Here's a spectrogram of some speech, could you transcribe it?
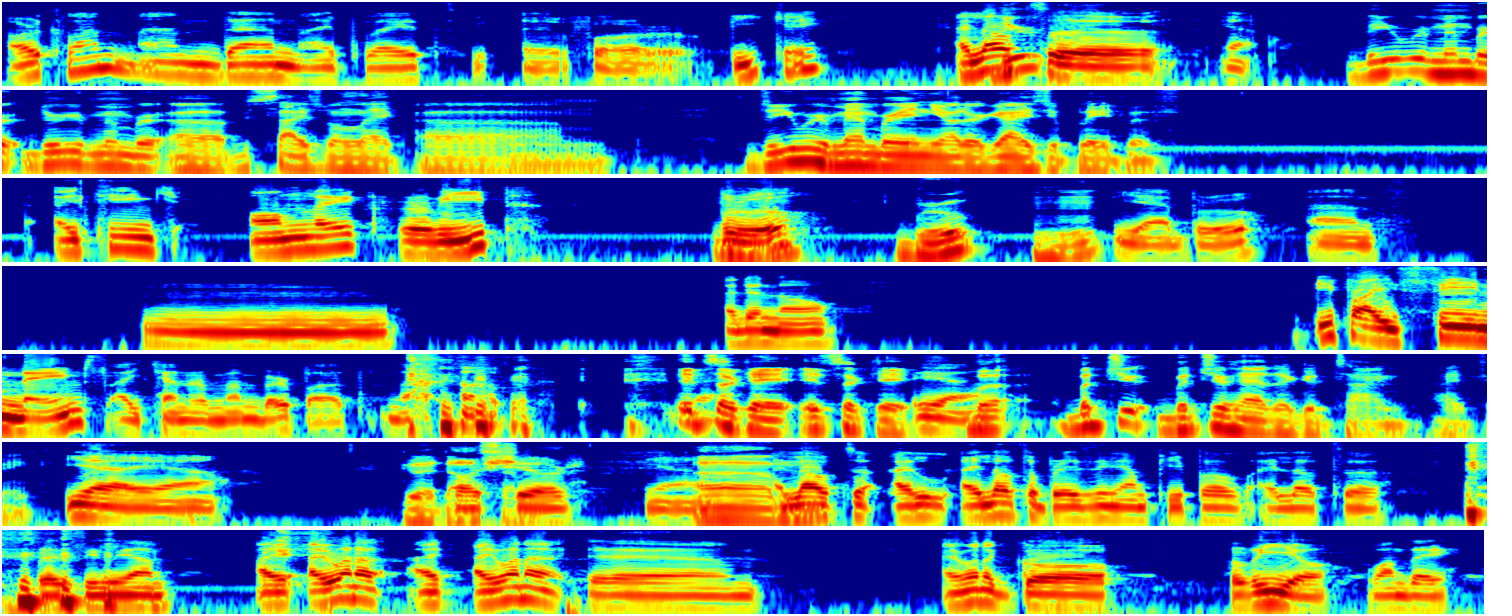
our clan, and then I played uh, for BK. I love to yeah. Do you remember? Do you remember? Uh, besides one leg, um, do you remember any other guys you played with? I think Unlake, Reap, Brew. Brew. Mm-hmm. Yeah, Brew, and mm, I don't know. If I see names, I can remember, but no. it's okay. It's okay. Yeah. But but you but you had a good time. I think. yeah, yeah, Good. for awesome. sure. Yeah, I Um, love to. I I love the Brazilian people. I love to Brazilian. I I wanna I I wanna um I wanna go Rio one day.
